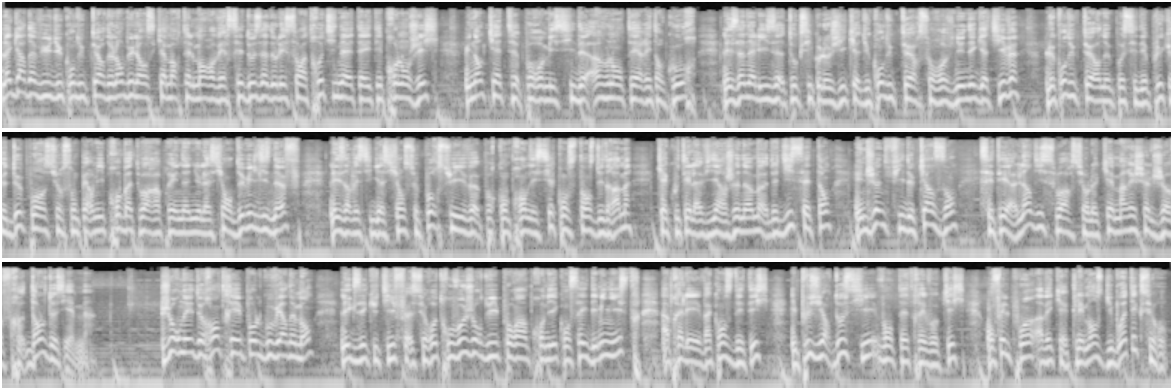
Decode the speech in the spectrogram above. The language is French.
La garde à vue du conducteur de l'ambulance qui a mortellement renversé deux adolescents à trottinette a été prolongée. Une enquête pour homicide involontaire est en cours. Les analyses toxicologiques du conducteur sont revenues négatives. Le conducteur ne possédait plus que deux points sur son permis probatoire après une annulation en 2019. Les investigations se poursuivent pour comprendre les circonstances du drame qui a coûté la vie à un jeune homme de 17 ans et une jeune fille de 15 ans. C'était lundi soir sur le quai Maréchal Joffre dans le deuxième. Journée de rentrée pour le gouvernement. L'exécutif se retrouve aujourd'hui pour un premier conseil des ministres après les vacances d'été et plusieurs dossiers vont être évoqués. On fait le point avec Clémence Dubois-Texereau.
